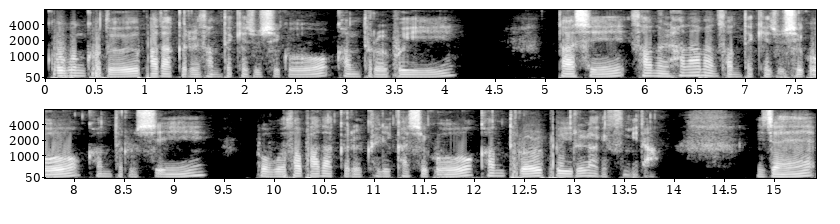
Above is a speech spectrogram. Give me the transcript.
구분 코드 바닥글을 선택해 주시고 컨트롤 V. 다시 선을 하나만 선택해 주시고 컨트롤 C. 보고서 바닥글을 클릭하시고 컨트롤 V를 하겠습니다. 이제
